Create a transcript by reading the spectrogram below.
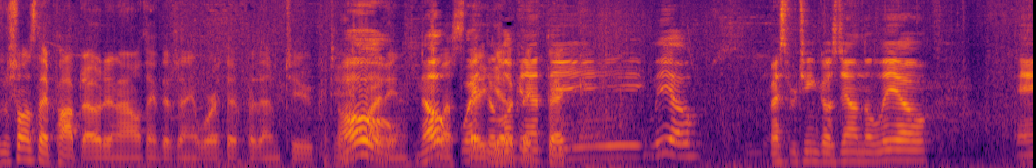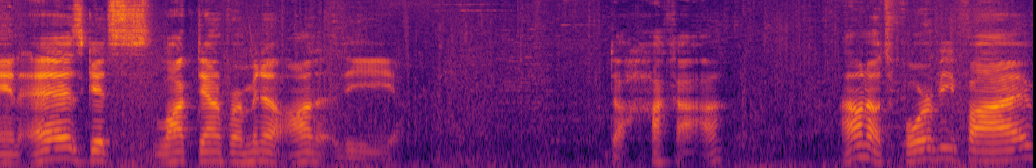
just once they popped Odin, I don't think there's any worth it for them to continue Oh, fighting. no, unless wait, they are looking at pick. the Leo. Vespertine goes down the Leo, and Ez gets locked down for a minute on the Dehaka. I don't know, it's 4v5.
